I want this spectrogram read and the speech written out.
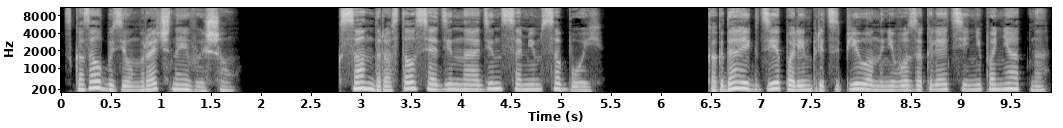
Сказал Базил мрачно и вышел. Ксандр остался один на один с самим собой. Когда и где Полин прицепила на него заклятие, непонятно.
